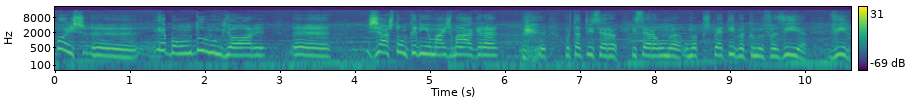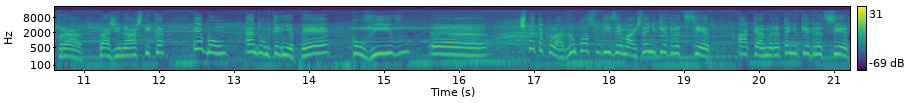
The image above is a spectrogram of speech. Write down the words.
pois uh, é bom, durmo melhor, já estou um bocadinho mais magra. Portanto, isso era, isso era uma, uma perspectiva que me fazia vir para, para a ginástica. É bom, ando um bocadinho a pé, convivo. Uh, espetacular, não posso dizer mais. Tenho que agradecer à Câmara, tenho que agradecer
